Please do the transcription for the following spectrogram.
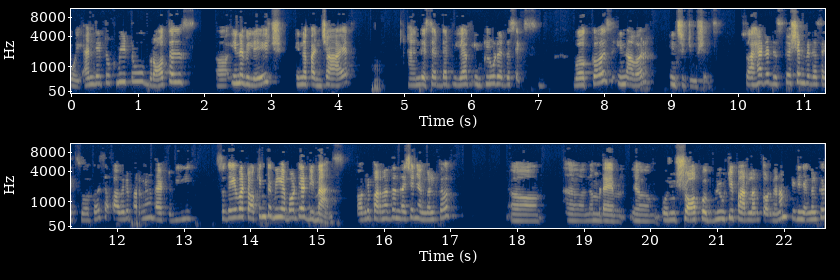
പോയി. And they took me to brothels in a village in a panchayat and they said that we have included the sex workers in our institutions so I had a discussion with the sex workers അപ്പൊ അവർ പറഞ്ഞു that we so they were talking to me about their demands അവർ പറഞ്ഞത് എന്താ വെച്ചാൽ ഞങ്ങൾക്ക് നമ്മുടെ ഒരു ഷോപ്പ് ബ്യൂട്ടി പാർലർ തുടങ്ങണം പിന്നെ ഞങ്ങൾക്ക്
